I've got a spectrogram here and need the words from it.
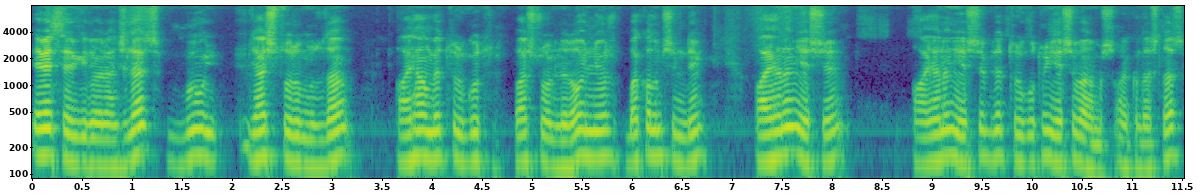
Evet sevgili öğrenciler, bu yaş sorumuzda Ayhan ve Turgut başrolleri oynuyor. Bakalım şimdi Ayhan'ın yaşı, Ayhan'ın yaşı bir de Turgut'un yaşı varmış arkadaşlar.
